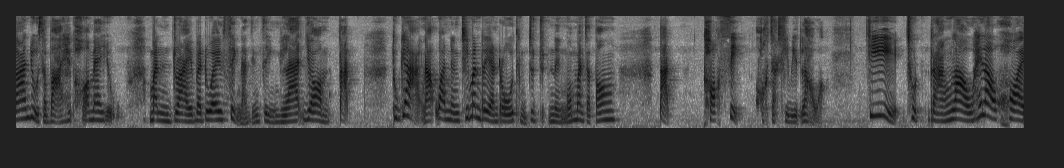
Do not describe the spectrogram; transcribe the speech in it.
บ้านอยู่สบายให้พ่อแม่อยู่ มัน drive มาด้วยสิ่งนั้นจริง ๆ และยอมตัดทุกอย่างนะ วันหนึ่งที่มันเรียนรู้ถึงจุดจุดๆหนึ่งว่ามันจะต้องตัดท็อกซิกออกจากชีวิตเราอะที่ฉุดรั้งเราให้เราคอย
